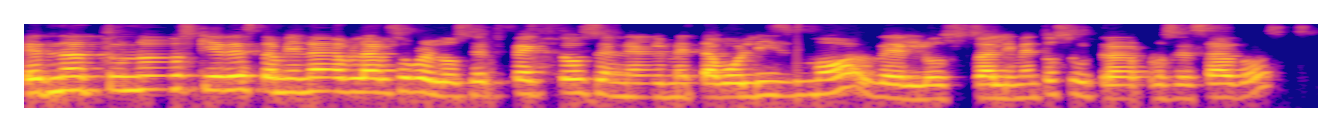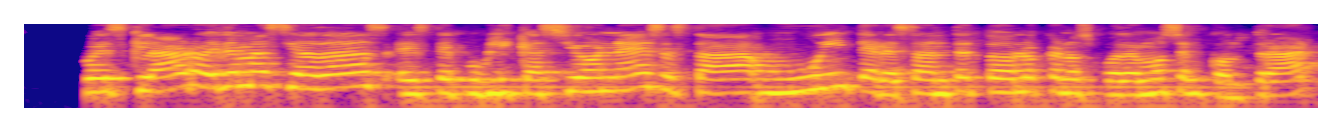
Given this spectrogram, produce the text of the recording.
Edna, ¿tú nos quieres también hablar sobre los efectos en el metabolismo de los alimentos ultraprocesados? Pues claro, hay demasiadas este, publicaciones, está muy interesante todo lo que nos podemos encontrar.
